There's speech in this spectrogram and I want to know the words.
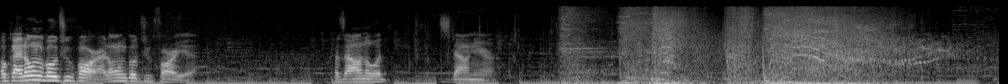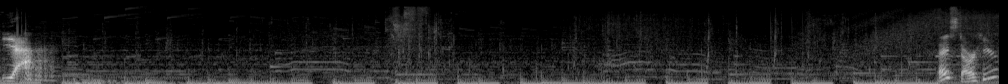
Okay, I don't want to go too far. I don't want to go too far yet. Because I don't know what's down here. Yeah. Did I start here?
